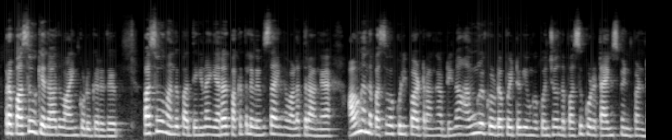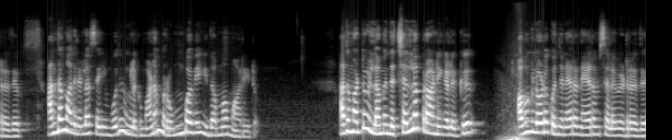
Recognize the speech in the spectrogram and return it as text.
அப்புறம் பசுவுக்கு ஏதாவது வாங்கி கொடுக்கறது. பசுவை வந்து பார்த்திங்கன்னா யாராவது பக்கத்தில் விவசாயிங்க வளர்த்துறாங்க அவங்க அந்த பசுவை குளிப்பாட்டுறாங்க அப்படின்னா அவங்க கூட போயிட்டு இவங்க கொஞ்சம் அந்த பசு கூட டைம் ஸ்பெண்ட் பண்ணுறது அந்த மாதிரியெல்லாம் செய்யும்போது இவங்களுக்கு மனம் ரொம்பவே இதமாக மாறிடும். அது மட்டும் இல்லாமல் இந்த செல்ல பிராணிகளுக்கு அவங்களோட கொஞ்சம் நேரம் நேரம் செலவிடுறது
